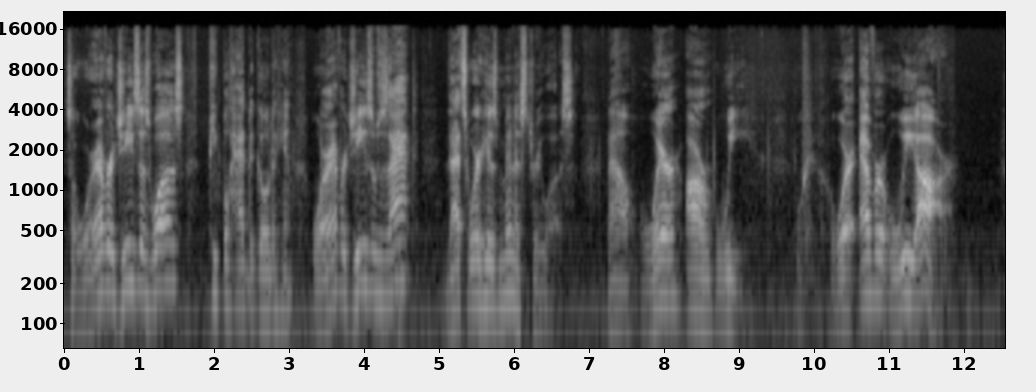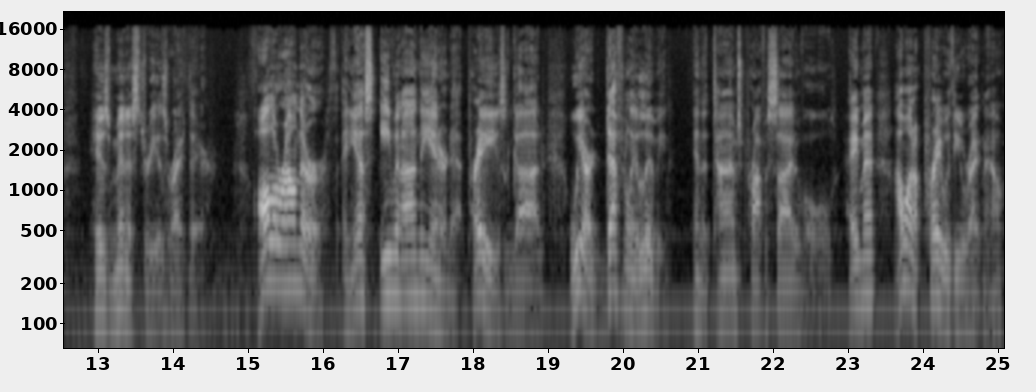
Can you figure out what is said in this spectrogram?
So wherever Jesus was, people had to go to him. Wherever Jesus was at, that's where his ministry was. Now, where are we? Wherever we are, his ministry is right there. All around the earth, and yes, even on the internet. Praise God. We are definitely living in the times prophesied of old. Amen. I want to pray with you right now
